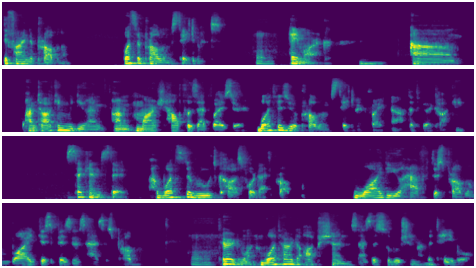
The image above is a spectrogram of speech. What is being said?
define a problem. What's a problem statement? Hmm. Hey, Mark, um, I'm talking with you. I'm I'm March Health's advisor. What is your problem statement right now that we are talking? Second step, uh, what's the root cause for that problem? Why do you have this problem? Why this business has this problem? Third one, what are the options as the solution on the table?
